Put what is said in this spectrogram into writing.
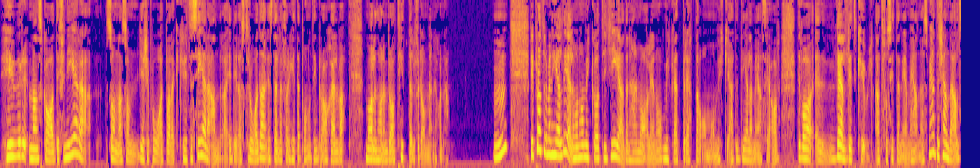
hur man ska definiera sådana som ger sig på att bara kritisera andra i deras trådar istället för att hitta på någonting bra själva. Malin har en bra titel för de människorna. Mm. Vi pratar om en hel del. Hon har mycket att ge den här Malin och mycket att berätta om och mycket att dela med sig av. Det var eh, väldigt kul att få sitta ner med henne som jag inte kände alls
